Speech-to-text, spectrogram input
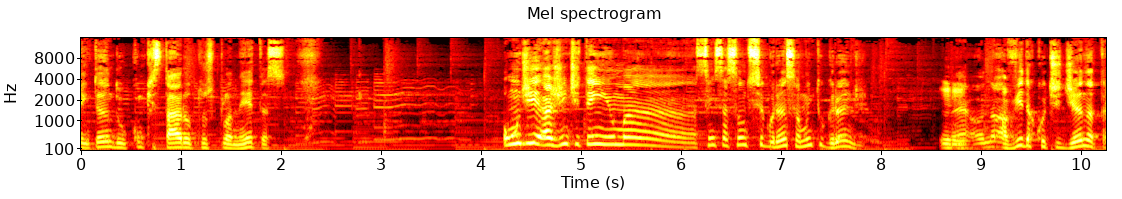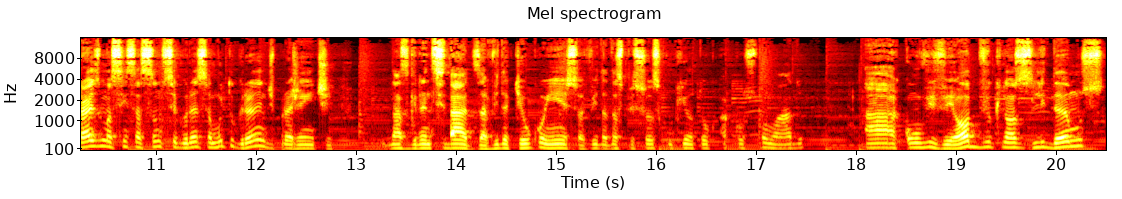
tentando conquistar outros planetas, onde a gente tem uma sensação de segurança muito grande. Uhum. Né? A vida cotidiana traz uma sensação de segurança muito grande pra gente nas grandes cidades, a vida que eu conheço, a vida das pessoas com quem eu tô acostumado a conviver. Óbvio que nós lidamos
